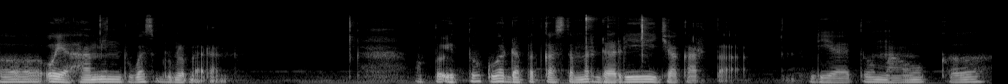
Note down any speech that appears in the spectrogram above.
Uh, oh ya Hamin dua sebelum Lebaran. Waktu itu gue dapat customer dari Jakarta. Dia itu mau ke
